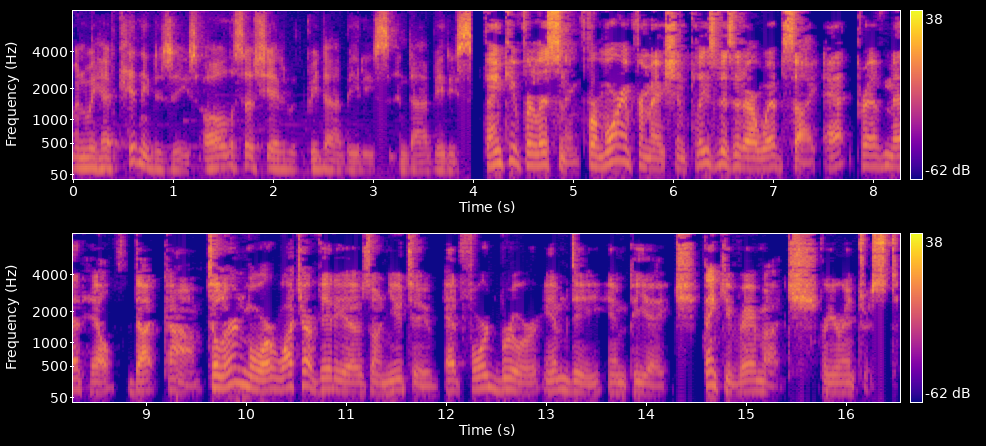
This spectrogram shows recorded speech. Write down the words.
when we have kidney disease, all associated with prediabetes and diabetes. Thank you for listening. For more information, please visit our website at prevmedhealth.com. To learn more, watch our videos on YouTube at Ford Brewer MD MPH. Thank you very much for your interest.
